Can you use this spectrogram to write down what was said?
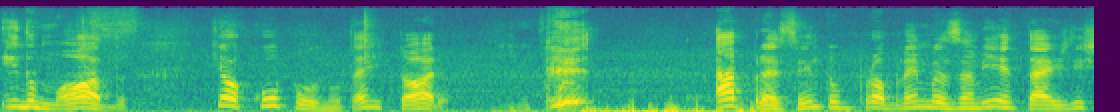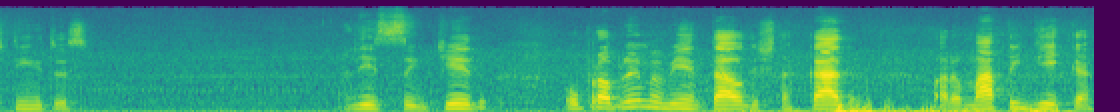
e do modo que ocupam no território, apresentam problemas ambientais distintos. Nesse sentido, o problema ambiental destacado para o mapa indica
